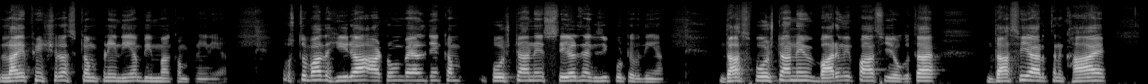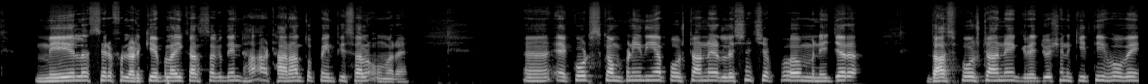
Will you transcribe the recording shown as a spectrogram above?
ਲਾਈਫ ਇੰਸ਼ੋਰੈਂਸ ਕੰਪਨੀ ਦੀਆਂ, ਬੀਮਾ ਕੰਪਨੀ ਦੀਆਂ। ਉਸ ਤੋਂ ਬਾਅਦ ਹੀਰਾ ਆਟੋਮੋਬਾਈਲ ਦੀਆਂ ਕੰਪ- ਪੋਸਟਾਂ ਨੇ ਸੇਲਸ ਐਗਜ਼ੀਕਿਊਟਿਵ ਦੀਆਂ। 10 ਪੋਸਟਾਂ ਨੇ 12ਵੀਂ ਪਾਸ ਯੋਗਤਾ 10000 ਤਨਖਾਹ ਹੈ। ਮੇਲ ਸਿਰਫ ਲੜਕੇ ਅਪਲਾਈ ਕਰ ਸਕਦੇ ਨੇ 18 ਤੋਂ 35 ਸਾਲ ਉਮਰ ਹੈ। ਐਕੋਟਸ ਕੰਪਨੀ ਦੀਆਂ ਪੋਸਟਾਂ ਨੇ ਰਿਲੇਸ਼ਨਸ਼ਿਪ ਮੈਨੇਜਰ 10 ਪੋਸਟਾਂ ਨੇ ਗ੍ਰੈਜੂਏਸ਼ਨ ਕੀਤੀ ਹੋਵੇ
